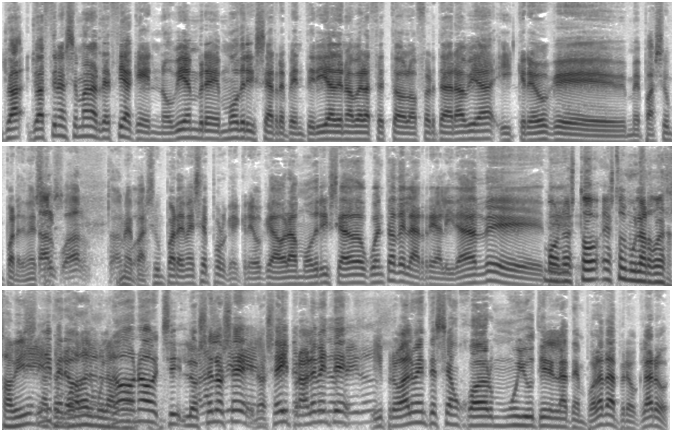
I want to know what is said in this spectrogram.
Yo, yo hace unas semanas decía que en noviembre Modric se arrepentiría de no haber aceptado la oferta de Arabia y creo que me pasé un par de meses. Tal cual, tal me cual. pasé un par de meses porque creo que ahora Modric se ha dado cuenta de la realidad de... de- Bueno, esto, esto es muy largo, de Javi. Sí, la pero temporada es muy larga. no, no, sí, lo sé, lo sé, lo sé y probablemente y probablemente sea un jugador muy útil en la temporada, pero claro,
